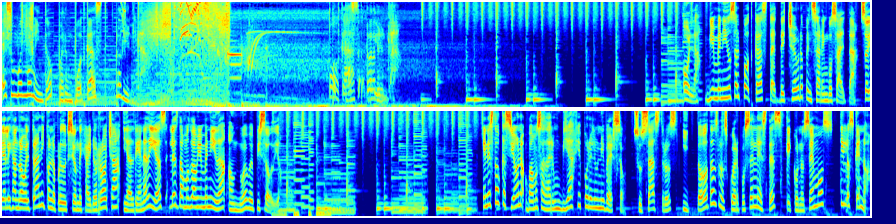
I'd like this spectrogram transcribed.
es un buen momento para un podcast Radiónica. Podcast Radiónica. Hola, bienvenidos al podcast de Chévere Pensar en Voz Alta. Soy Alejandro Beltrán y con la producción de Jairo Rocha y Adriana Díaz les damos la bienvenida a un nuevo episodio. En esta ocasión vamos a dar un viaje por el universo, sus astros y todos los cuerpos celestes que conocemos y los que no.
